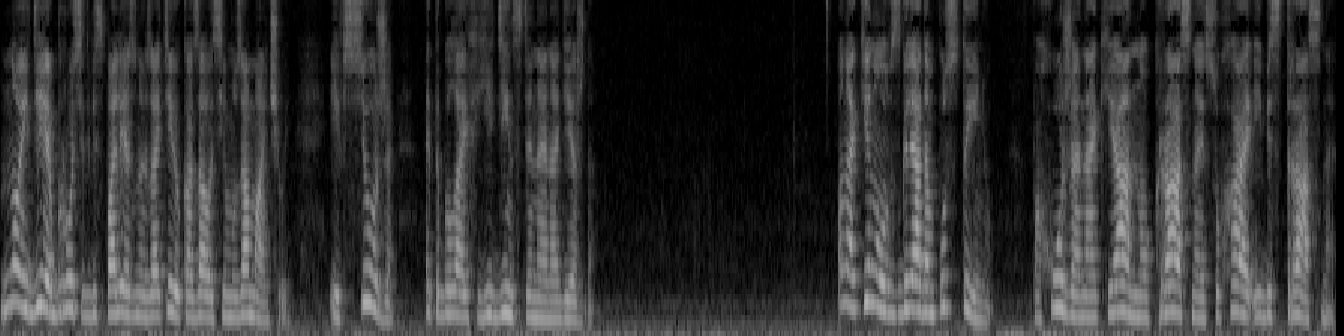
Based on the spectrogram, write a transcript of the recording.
но идея бросить бесполезную затею казалась ему заманчивой. И все же это была их единственная надежда. Он окинул взглядом пустыню, похожая на океан, но красная, сухая и бесстрастная,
